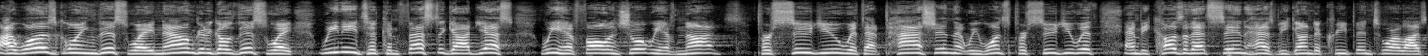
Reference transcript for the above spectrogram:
I was going this way, now I'm going to go this way. We need to confess to God, yes, we have fallen short. We have not pursued you with that passion that we once pursued you with, and because of that, sin has begun to creep into our lives.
